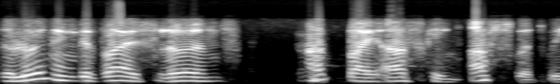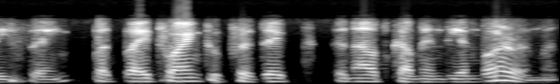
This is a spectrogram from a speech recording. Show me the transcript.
The learning device learns not by asking us what we think, but by trying to predict an outcome in the environment.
